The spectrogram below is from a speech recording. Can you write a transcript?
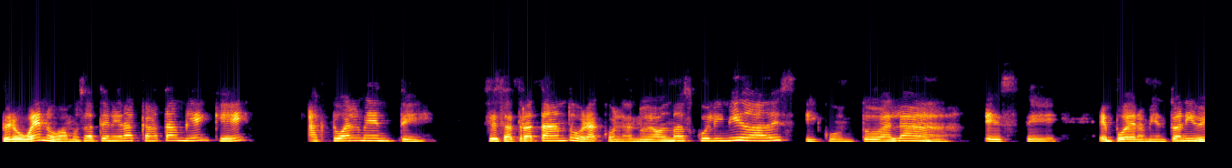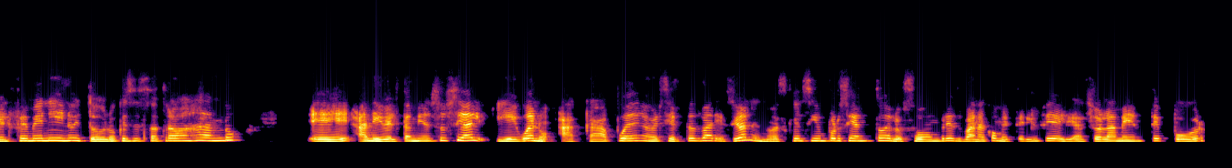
Pero bueno, vamos a tener acá también que actualmente se está tratando ahora con las nuevas masculinidades y con toda la, este, empoderamiento a nivel femenino y todo lo que se está trabajando eh, a nivel también social. Y bueno, acá pueden haber ciertas variaciones, no es que el 100% de los hombres van a cometer infidelidad solamente por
